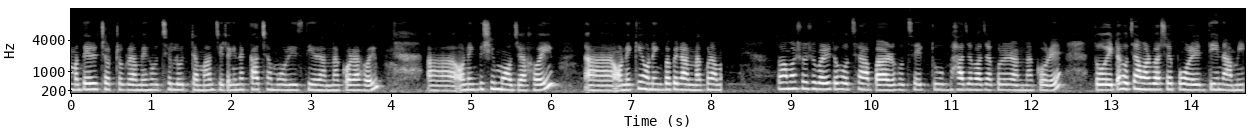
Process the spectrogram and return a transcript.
আমাদের চট্টগ্রামে হচ্ছে লইট্টা মাছ, যেটা কিনা কাঁচামরিচ দিয়ে রান্না করা হয়। অনেক বেশি মজা হয়। অনেকে অনেকভাবে রান্না করে তো আমার শ্বশুরবাড়ি তো হচ্ছে আবার হচ্ছে একটু ভাজা ভাজা করে রান্না করে। তো এটা হচ্ছে আমার বাসায় পরের দিন আমি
